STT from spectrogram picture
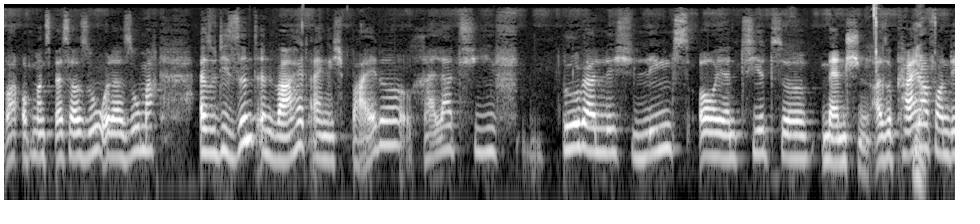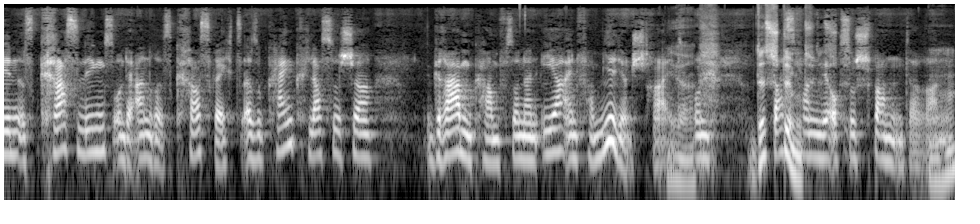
ob man es besser so oder so macht. Also die sind in Wahrheit eigentlich beide relativ bürgerlich linksorientierte Menschen. Also keiner ja. von denen ist krass links und der andere ist krass rechts. Also kein klassischer Grabenkampf, sondern eher ein Familienstreit. Ja. Und das, das fanden wir auch so spannend daran. Mhm.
